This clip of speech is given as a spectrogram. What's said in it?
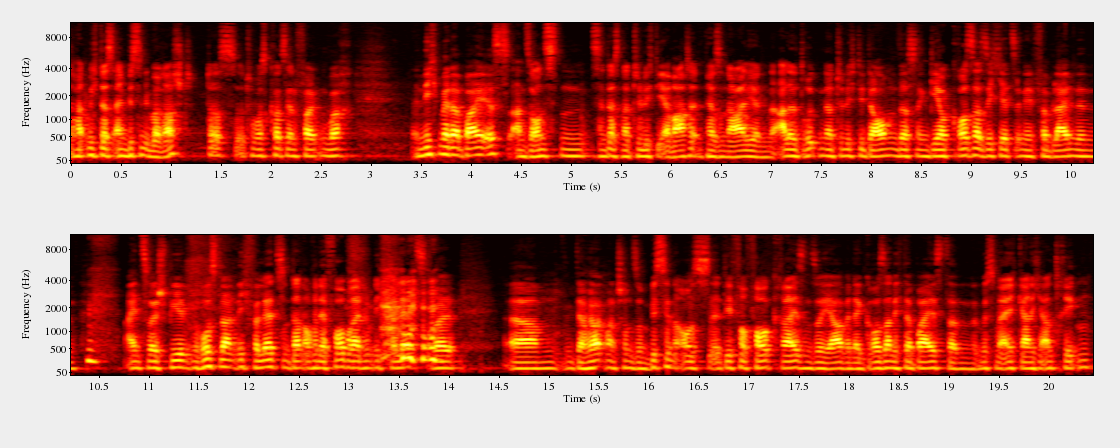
hat mich das ein bisschen überrascht, dass äh, Thomas Kotzian Falkenbach nicht mehr dabei ist. Ansonsten sind das natürlich die erwarteten Personalien. Alle drücken natürlich die Daumen, dass ein Georg Grosser sich jetzt in den verbleibenden ein, zwei Spielen in Russland nicht verletzt und dann auch in der Vorbereitung nicht verletzt, weil ähm, da hört man schon so ein bisschen aus DVV-Kreisen so, ja, wenn der Grosser nicht dabei ist, dann müssen wir eigentlich gar nicht antreten.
